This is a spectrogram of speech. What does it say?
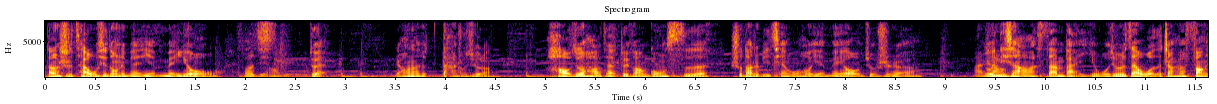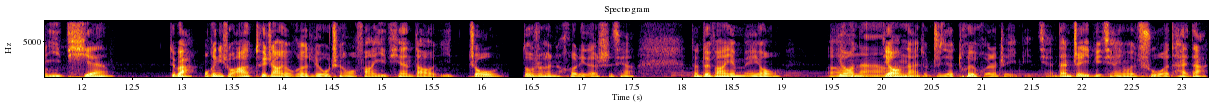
当时财务系统里面也没有，报警，对然后呢就打出去了。好就好在对方公司收到这笔钱过后也没有就是，因为你想啊，三百亿，我就是在我的账上放一天，对吧？我跟你说啊，退账有个流程，我放一天到一周都是很合理的事情啊，但对方也没有。呃，刁难啊刁难就直接退回了这一笔钱，但这一笔钱因为数额太大，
